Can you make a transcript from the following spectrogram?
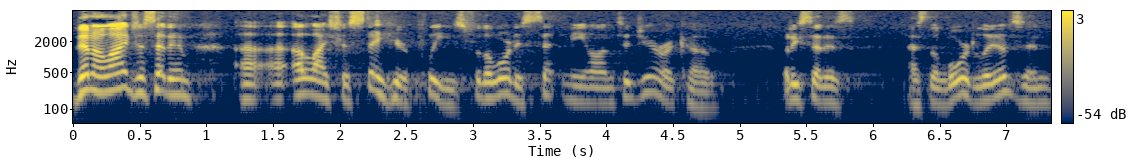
Then Elijah said to him, uh, uh, Elisha, stay here, please, for the Lord has sent me on to Jericho. But he said, as, as the Lord lives and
